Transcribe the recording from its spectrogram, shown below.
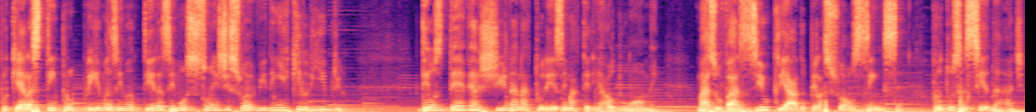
porque elas têm problemas em manter as emoções de sua vida em equilíbrio. Deus deve agir na natureza imaterial do homem, mas o vazio criado pela sua ausência produz ansiedade.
